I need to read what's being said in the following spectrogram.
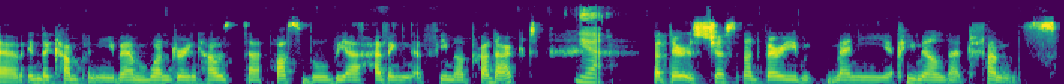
uh, in the company. Where I'm wondering how is that possible? We are having a female product, yeah, but there is just not very many female-led funds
